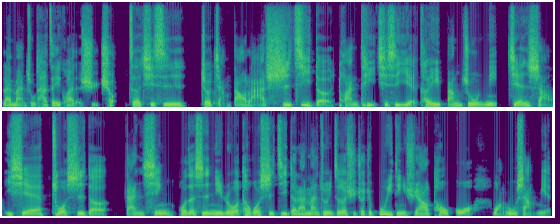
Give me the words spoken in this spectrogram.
来满足他这一块的需求。这其实就讲到啦，实际的团体其实也可以帮助你减少一些措施的担心，或者是你如果透过实际的来满足你这个需求，就不一定需要透过网络上面。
